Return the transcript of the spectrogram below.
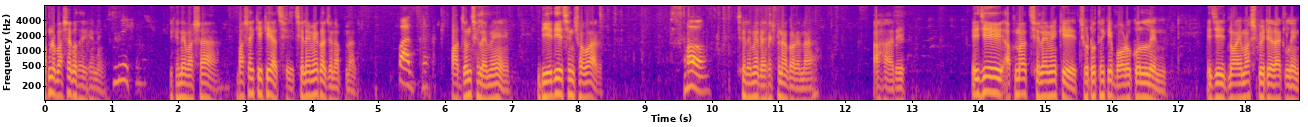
আপনার বাসা কোথায় এখানে? এখানে। বাসা? বাসায় কে কে আছে? ছেলে মেয়ে কজন আপনার? পাঁচজন। পাঁচজন ছেলে মেয়ে। বিয়ে দিয়েছেন সবার? ছেলে মেয়ে দেখাশোনা করে না? আহারে। এই যে আপনার ছেলে মেয়েকে ছোট থেকে বড় করলেন এই যে নয় মাস পেটে রাখলেন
